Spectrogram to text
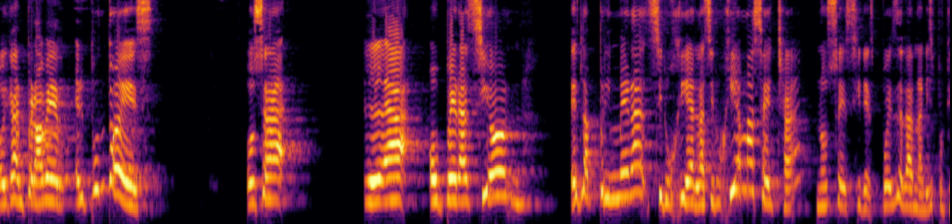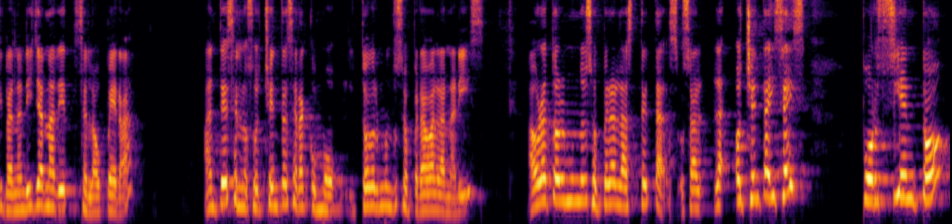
Oigan, pero a ver, el punto es, o sea, la operación es la primera cirugía, la cirugía más hecha, no sé si después de la nariz, porque la nariz ya nadie se la opera. Antes en los 80 era como todo el mundo se operaba la nariz. Ahora todo el mundo se opera las tetas. O sea, la 86%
